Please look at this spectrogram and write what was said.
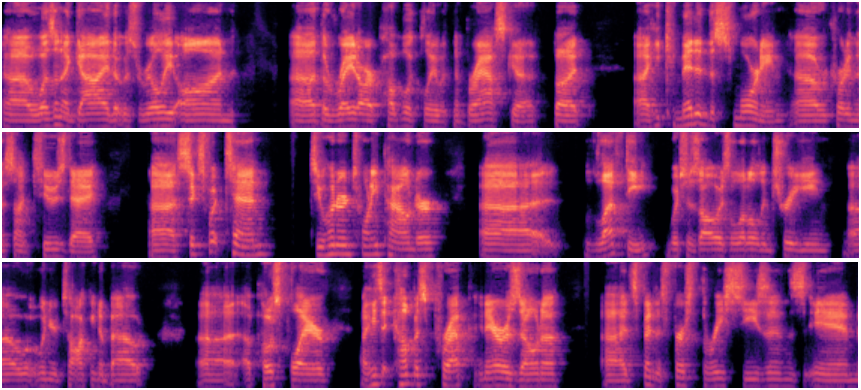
Uh, wasn't a guy that was really on uh, the radar publicly with Nebraska, but uh, he committed this morning. Uh, recording this on Tuesday. Uh, six foot ten, 220 pounder uh, lefty, which is always a little intriguing uh, when you're talking about a post player. He's at Compass Prep in Arizona. Uh, had spent his first three seasons in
